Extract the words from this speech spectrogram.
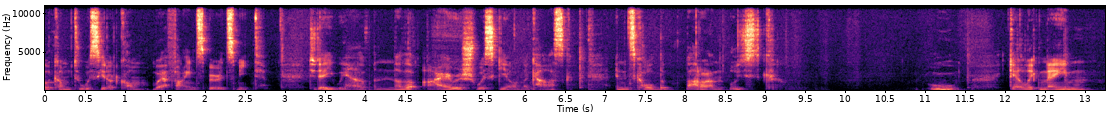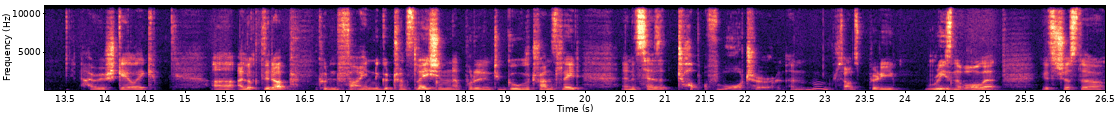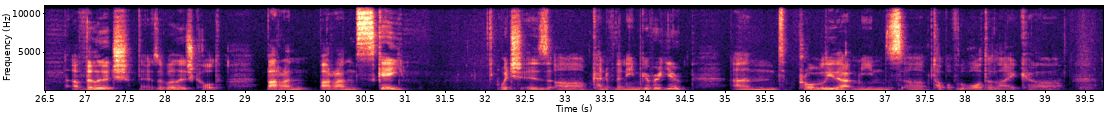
welcome to whisky.com where fine spirits meet. Today we have another Irish whiskey on the cask and it's called the Barr an Uisce. Ooh, Gaelic name, Irish Gaelic. Uh, I looked it up, couldn't find a good translation. I put it into Google Translate and it says a top of water and mm, sounds pretty reasonable that it's just a, a village. There's a village called Baran, Baranske, which is uh, kind of the name giver here. And probably that means uh, top of the water, like uh,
